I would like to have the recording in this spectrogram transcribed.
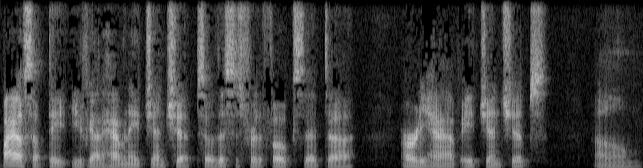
BIOS update, you've got to have an 8th gen chip. So this is for the folks that uh, already have 8th gen chips. Um,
